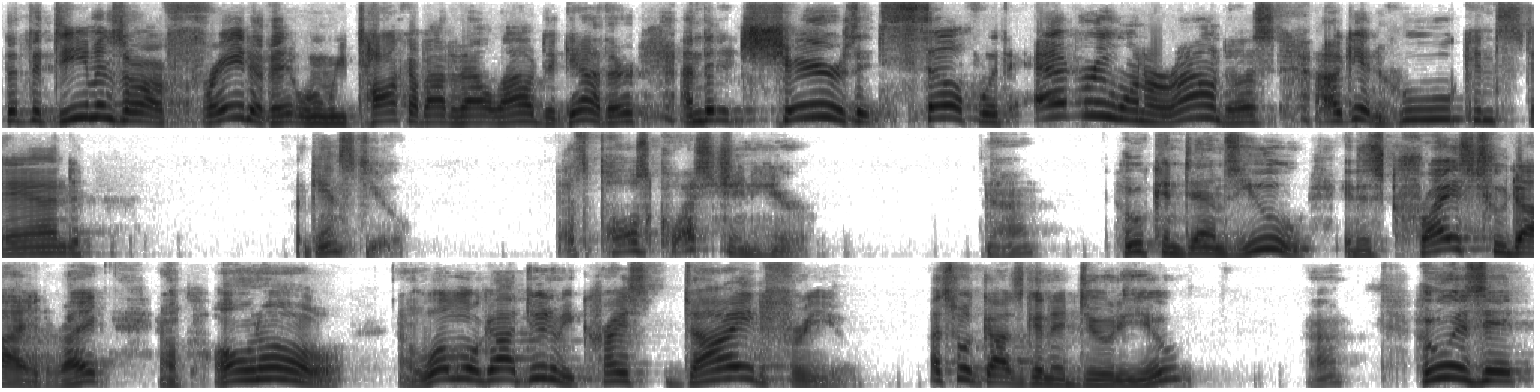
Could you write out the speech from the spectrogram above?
that the demons are afraid of it when we talk about it out loud together, and that it shares itself with everyone around us. Again, who can stand against you? That's Paul's question here. Who condemns you? It is Christ who died, right? Now, oh no. Now, what will God do to me? Christ died for you. That's what God's going to do to you. Huh? Who is it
